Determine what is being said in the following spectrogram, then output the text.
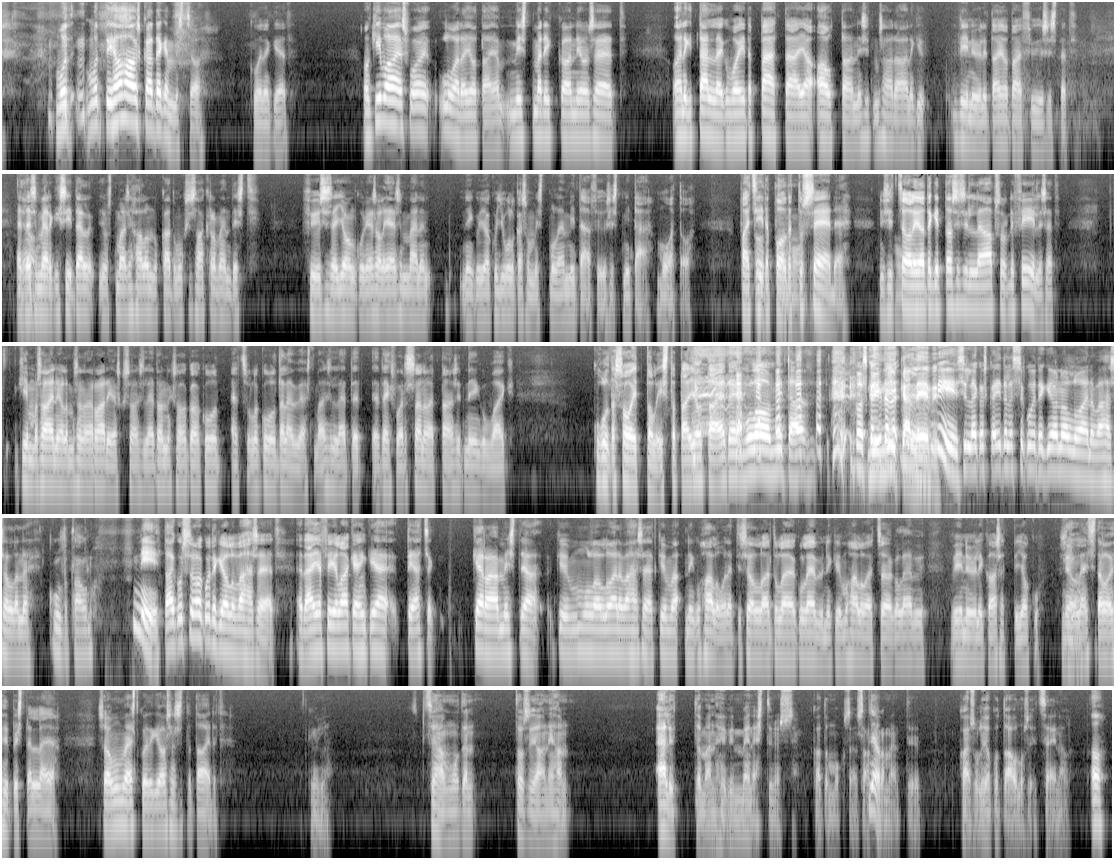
Mutta mut ihan hauskaa tekemistä se on kuitenkin. Et on kiva, jos voi luoda jotain. Ja mistä mä dikkaan, niin on se, että ainakin tälleen, kun voi itse päättää ja auttaa, niin sitten me saadaan ainakin vinyyli tai jotain fyysistä. Et, et esimerkiksi itsellä just mä olisin halunnut katumuksen sakramentista fyysisen jonkun, ja se oli ensimmäinen niin kuin joku julkaisu, mistä mulla ei ole mitään fyysistä mitään muotoa. Paitsi siitä poltettu muuten. CD. Niin sitten se oli jotenkin tosi silleen absurdi fiilis, että Kimmo Sainiolle mä sanoin radiossa, kun se oli silleen, että onneksi olkoon, kuul- että sulla on kultalevyä. Sitten mä silleen, että, että, että eikö voida sanoa, että tää on sitten niin kuin vaikka kultasoittolista tai jotain, että ei mulla ole mitään. Koska Niin, itelle, mikä levy? Niin, sillä koska itselle se kuitenkin on ollut aina vähän sellainen, Kultataulu. niin, tai kun se on kuitenkin ollut vähän se, että, että äijä fiilaa kenkiä, tiedätkö, keräämistä ja kyllä mulla on ollut aina vähän se, että kyllä mä niin kuin haluan, että jos jollain tulee joku levy, niin kyllä mä haluan, että se on joku levy, vinyyli, kasetti, joku. Joo. Silleen, sitä voi hypistellä ja se on mun mielestä kuitenkin osa sitä taidetta. Kyllä. Sehän on muuten tosiaan ihan älyttömän hyvin menestynyt se katumuksen sakramentti. Kai sulla joku taulu siitä seinällä. Oh,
